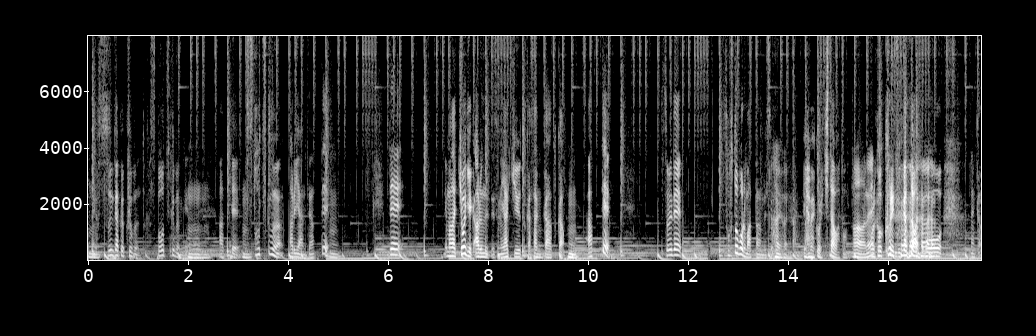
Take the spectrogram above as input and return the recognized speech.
うん。数学区分とかスポーツ区分みたいなのうんうんがあって、うん。スポーツ区分あるやんってなってう、ん。ででまだ競技があるんですよね。野球とかサッカーとかうん。あってそれでソフトボールもあったんですよ、はいはいやばいこれ来たわと思って、ね。俺国公立受かったわって もうなんか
